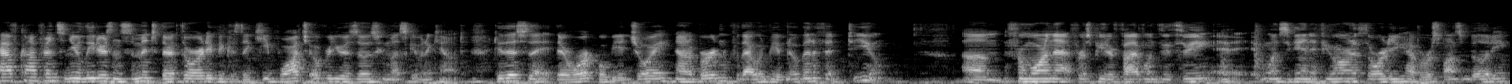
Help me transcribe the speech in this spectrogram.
Have confidence in your leaders and submit to their authority because they keep watch over you as those who must give an account. Do this so that their work will be a joy, not a burden, for that would be of no benefit to you. Um, for more on that, 1 Peter 5, 1 through 3. Uh, once again, if you are an authority, you have a responsibility.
